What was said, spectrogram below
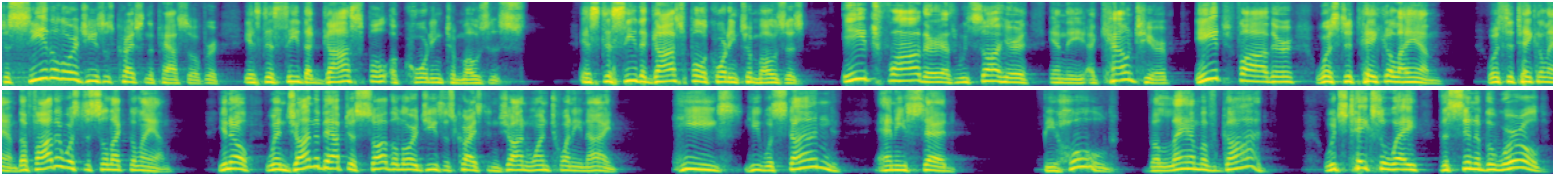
To see the Lord Jesus Christ in the Passover is to see the gospel according to Moses. It's to see the gospel according to Moses. Each father, as we saw here in the account here, each father was to take a lamb, was to take a lamb. The father was to select the lamb. You know, when John the Baptist saw the Lord Jesus Christ in John 1:29, he, he was stunned and he said, Behold, the Lamb of God which takes away the sin of the world.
